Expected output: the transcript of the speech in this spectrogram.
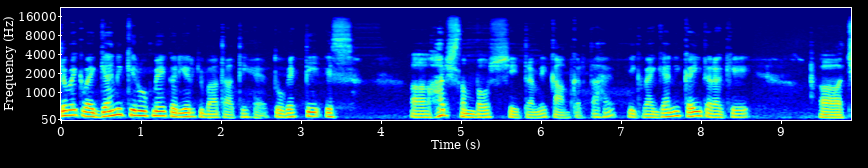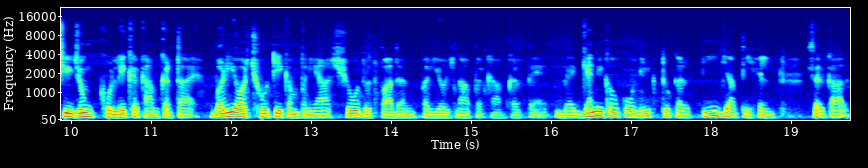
जब एक वैज्ञानिक के रूप में करियर की बात आती है तो व्यक्ति इस आ, हर संभव क्षेत्र में काम करता है। एक वैज्ञानिक कई तरह के चीज़ों को लेकर काम करता है। बड़ी और छोटी कंपनियाँ शोध, उत्पादन, परियोजना पर काम करते हैं। वैज्ञानिकों को नियुक्त तो करती जाती है सरकार।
